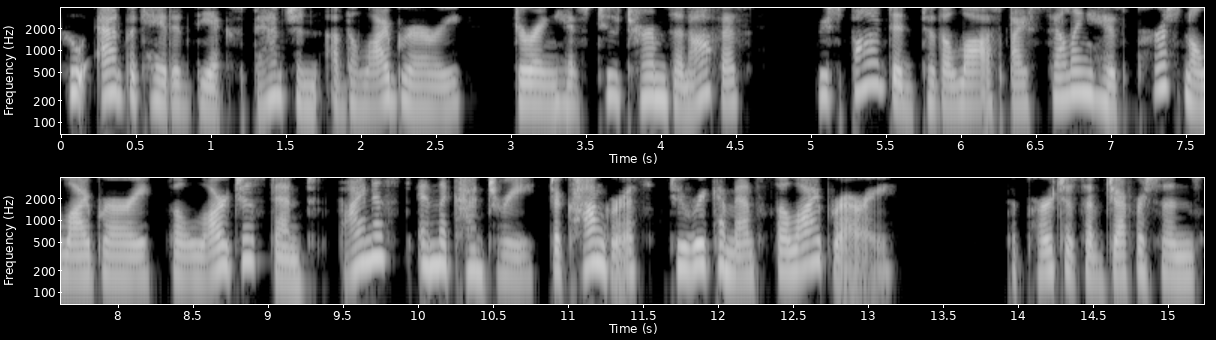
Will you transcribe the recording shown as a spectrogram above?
who advocated the expansion of the library during his two terms in office, responded to the loss by selling his personal library, the largest and finest in the country, to Congress to recommence the library. The purchase of Jefferson's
